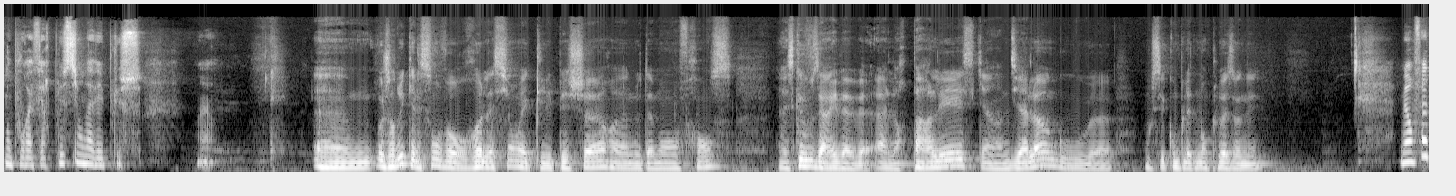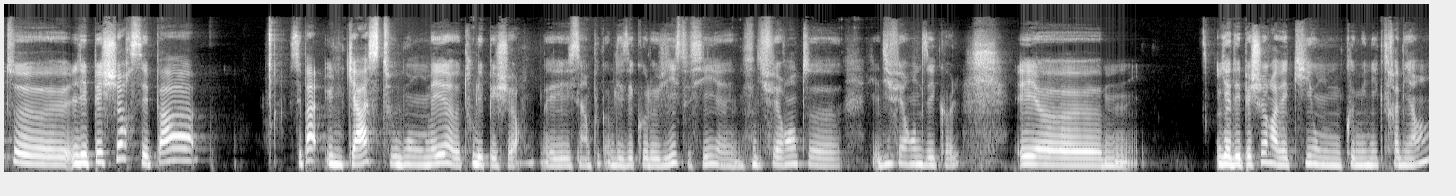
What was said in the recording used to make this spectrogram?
on pourrait faire plus si on avait plus. Aujourd'hui, quelles sont vos relations avec les pêcheurs, notamment en France? Est-ce que vous arrivez à, leur parler? Est-ce qu'il y a un dialogue ou, euh, c'est complètement cloisonné? Mais en fait, les pêcheurs, c'est pas c'est pas une caste où on met tous les pêcheurs. Et c'est un peu comme les écologistes aussi. Il y a différentes écoles. Et il y a des pêcheurs avec qui on communique très bien,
